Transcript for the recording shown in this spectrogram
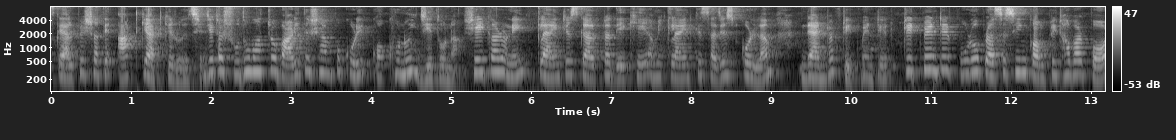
স্ক্যাল্পের সাথে আটকে আটকে রয়েছে। যেটা শুধুমাত্র বাড়িতে শ্যাম্পু করে কখনোই যেত না। সেই কারণেই ক্লায়েন্টের স্ক্যাল্পটা দেখে আমি ক্লায়েন্টকে সাজেস্ট করলাম ড্যান্ড্রাফ ট্রিটমেন্টের ট্রিটমেন্টের পুরো প্রসেসিং কমপ্লিট হবার পর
